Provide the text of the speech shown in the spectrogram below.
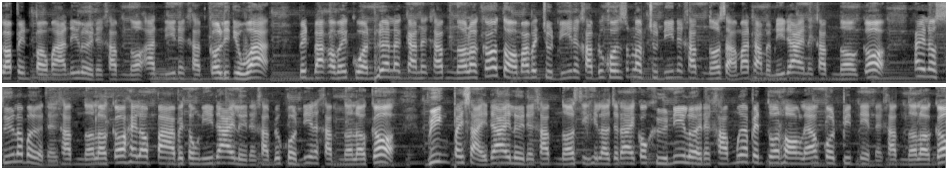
ก็เป็นประมาณนี้เลยนะครับเนาะอันนี้นะครับก็เรียกได้ว่าเป็นบั๊กเอาไว้กวนเพื่อนละกันนะครับเนาะแล้วก็ต่อมาเป็นจุดนี้นะครับทุกคนสำหรับจุดนี้นะครับเนาะสามารถทำแบบนี้ได้นะครับเนาะก็ให้เราซื้อระเบิดนะครับเนาะแล้วก็ให้เราปาไปตรงนี้ได้เลยนะครับทุกคนนี่นะครับเนาะแล้วก็วิ่งไปใส่ได้เลยนะครับเนาะสิ่งที่เราจะได้ก็คือนี่เลยนะครับเมื่อเป็นตัวทองแล้วกดปิดเน็ตนะครับเนาะแล้วก็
